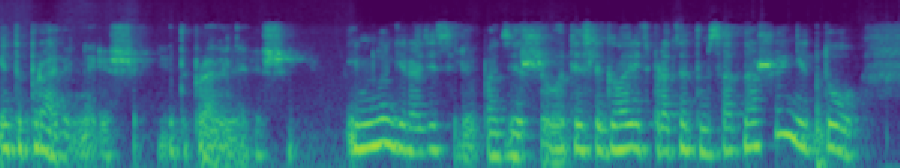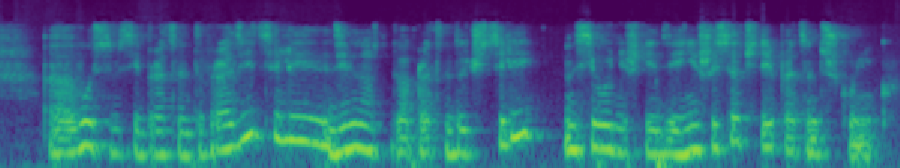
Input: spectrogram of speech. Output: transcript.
это правильное решение, это правильное решение. И многие родители поддерживают. Если говорить в процентном соотношении, то 87% э, родителей, 92% учителей на сегодняшний день и 64% школьников.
